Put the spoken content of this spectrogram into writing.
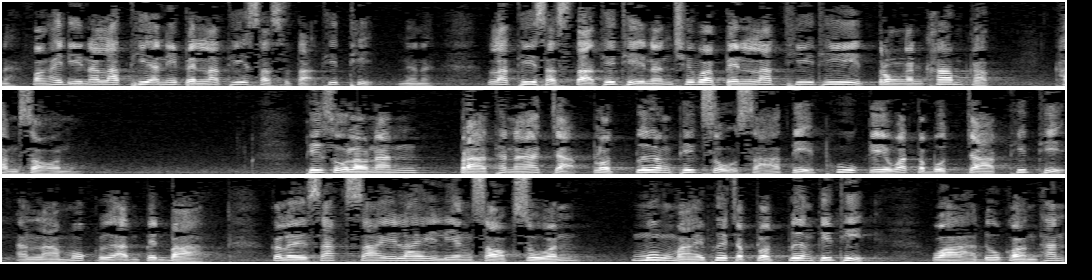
นะฟังให้ดีนะลัทธิอันนี้เป็นลัทธิสัสตทิฏฐิเนี่ยนะลัทธิสัสตทิฏฐินั้นชื่อว่าเป็นลัทธิที่ตรงกันข้ามกับคำสอน ภิกษุเหล่านั้น ปรารถนาจะปลดเปลื้องภิกษุสาติ ผู้เกวัตบุตรจากทิฏฐิอันลามกหรืออันเป็นบาปก็เลยซักไซไล่เลียงสอบสวน มุ่งหมายเพื่อจะปลดเปลื้องทิฏฐิ ว่าดูก่อนท่าน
